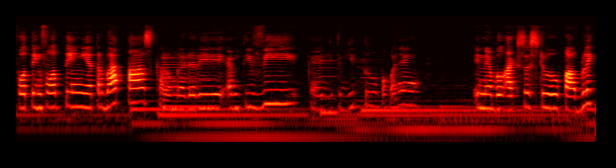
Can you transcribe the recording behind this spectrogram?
voting voting ya terbatas. Kalau nggak dari MTV kayak gitu-gitu. Pokoknya yang enable access to public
